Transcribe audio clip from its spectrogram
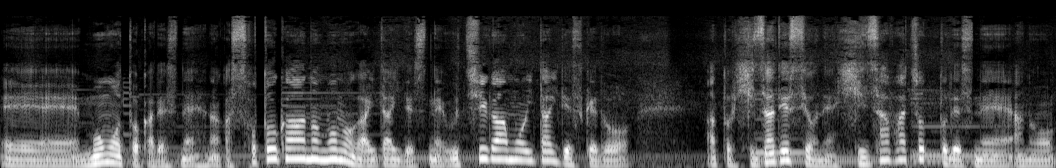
えー、ももとかですねなんか外側のももが痛いですね。内側も痛いですけどあと膝ですよね。膝はちょっとですねあの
